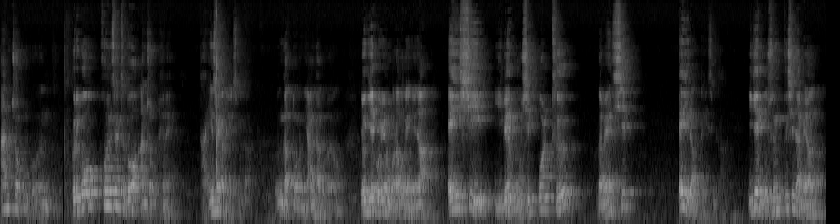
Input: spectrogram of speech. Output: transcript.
안쪽 부분, 그리고 콘센트도 안쪽 편에 다 인쇄가 되어 있습니다. 음각 또는 양각으로요. 여기에 보면 뭐라고 되어 있느냐? AC 250V, 그 다음에 10A라고 되어 있습니다. 이게 무슨 뜻이냐면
